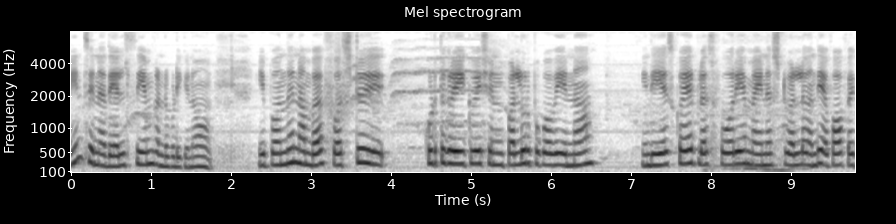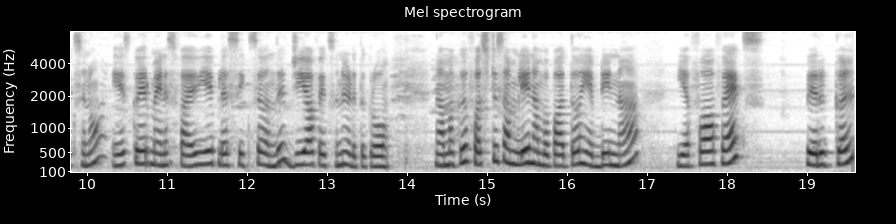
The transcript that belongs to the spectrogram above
மீன்ஸ் என்னது? எல்சிஎம் கண்டுபிடிக்கணும். இப்போ வந்து நம்ம ஃபஸ்ட்டு கொடுத்துக்கிற ஈக்குவேஷன் பல்லுறுப்பு கோவை என்ன? இந்த A square plus four A minus டுவெல்ல வந்து எஃப் ஆஃப் எக்ஸ்னும் A square minus five A plus சிக்ஸை வந்து ஜி ஆஃப் எக்ஸ்னு எடுத்துக்கிறோம். நமக்கு ஃபஸ்ட்டு சம்லேயே நம்ம பார்த்தோம் எப்படின்னா எஃப் ஆஃப் எக்ஸ் பெருக்கல்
